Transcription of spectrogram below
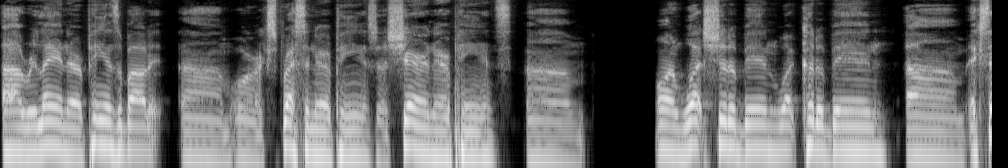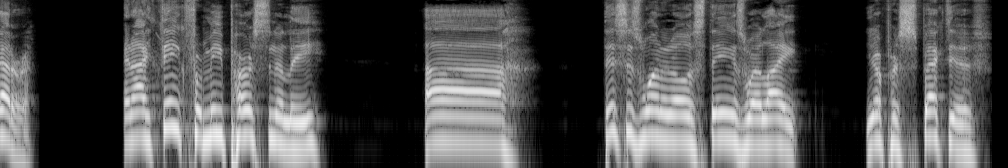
uh, relaying their opinions about it, um, or expressing their opinions, or sharing their opinions um, on what should have been, what could have been, um, etc. And I think for me personally, uh, this is one of those things where like your perspective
